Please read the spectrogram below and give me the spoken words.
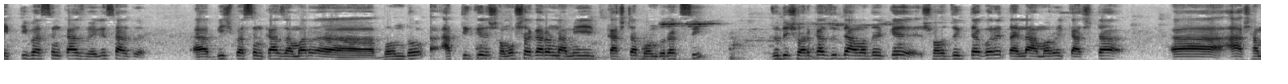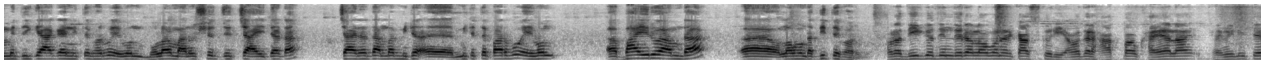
এইট্টি পার্সেন্ট কাজ হয়ে গেছে আর বিশ পার্সেন্ট কাজ আমার বন্ধ। আর্থিক সমস্যার কারণে আমি কাজটা বন্ধ রাখছি। যদি সরকার যদি আমাদেরকে সহযোগিতা করে, তাহলে আমার ওই কাজটা সামনের দিকে আগায় নিতে পারব। এবং বলার মানুষের যে চাহিদাটা চাহিদাটা আমরা মিটা মিটাতে পারব। এবং বাইরেও আমরা লবণটা দিতে পারব। আমরা দীর্ঘদিন ধরে লবণের কাজ করি। আমাদের হাত পাও খায়ালায় ফ্যামিলিতে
